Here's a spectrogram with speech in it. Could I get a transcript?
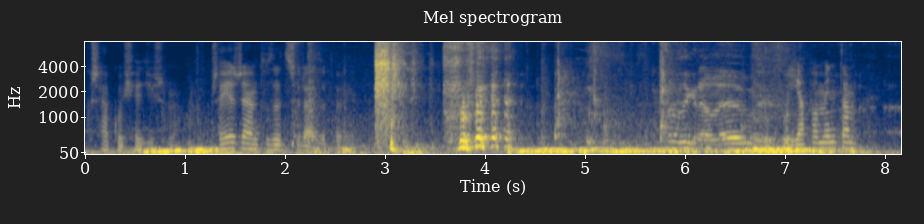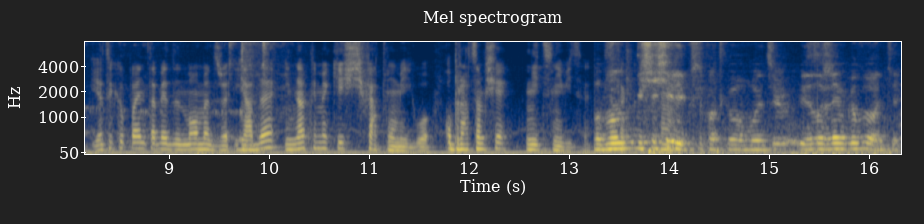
W krzaku siedzisz, no. Przejeżdżałem tu ze trzy razy pewnie. Co wygrałem? I ja pamiętam, ja tylko pamiętam jeden moment, że jadę i nagle mi jakieś światło migło. Obracam się, nic nie widzę. Bo, bo Tak, mi się silnik przypadkowo włączył i zdążyłem go wyłączyć.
